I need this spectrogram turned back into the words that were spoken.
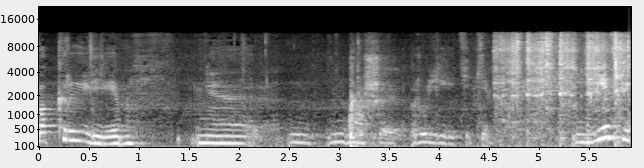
покрыли э, наши рулетики. Если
